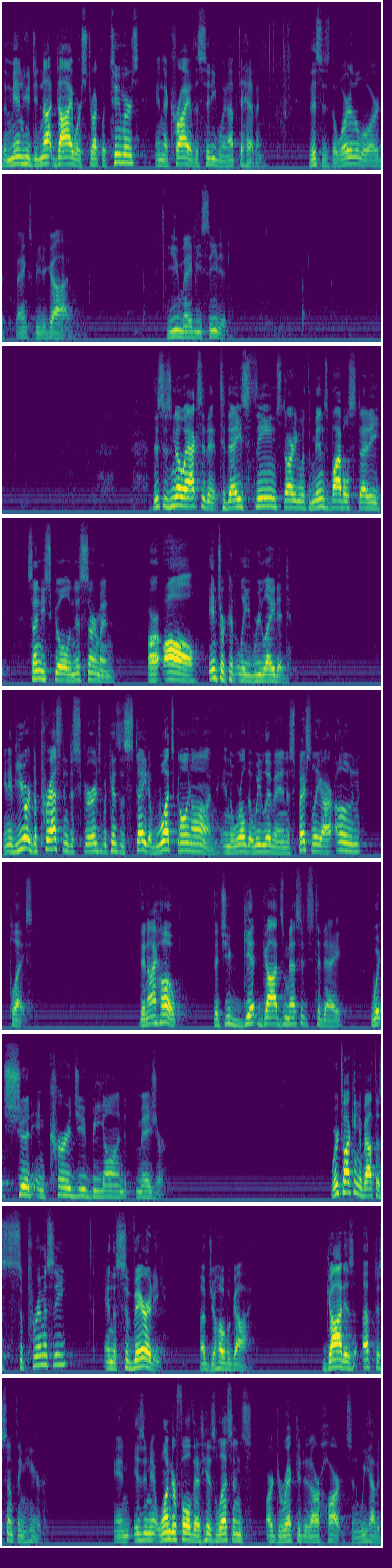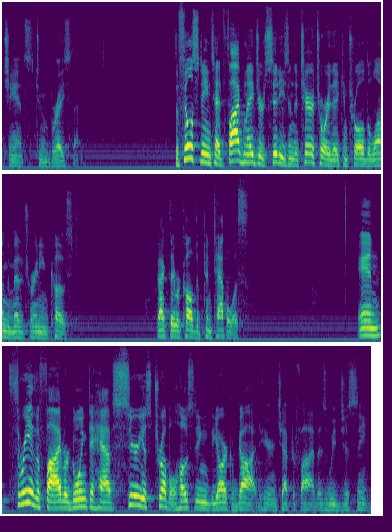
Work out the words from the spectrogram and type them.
The men who did not die were struck with tumors, and the cry of the city went up to heaven. This is the word of the Lord. Thanks be to God. You may be seated. This is no accident. Today's theme, starting with the men's Bible study, Sunday school and this sermon are all intricately related. And if you are depressed and discouraged because of the state of what's going on in the world that we live in, especially our own place, then I hope that you get God's message today, which should encourage you beyond measure. We're talking about the supremacy and the severity of Jehovah God. God is up to something here. And isn't it wonderful that his lessons are directed at our hearts and we have a chance to embrace them? The Philistines had five major cities in the territory they controlled along the Mediterranean coast. In fact, they were called the Pentapolis. And three of the five are going to have serious trouble hosting the Ark of God here in chapter 5, as we've just seen.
